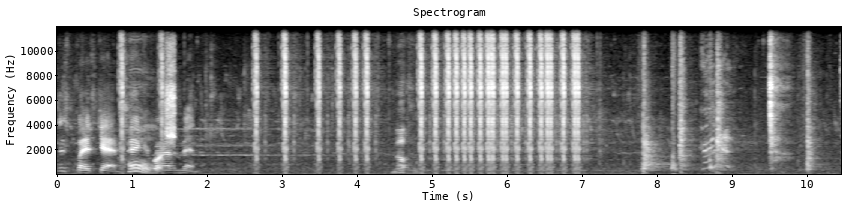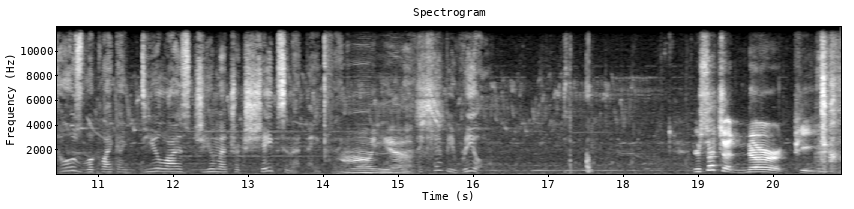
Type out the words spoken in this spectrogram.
This place getting bigger Oh. by the minute. Nothing. those look like idealized geometric shapes in that paint thing. Ah, oh, yeah. They can't be real. You're such a nerd, Pete.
